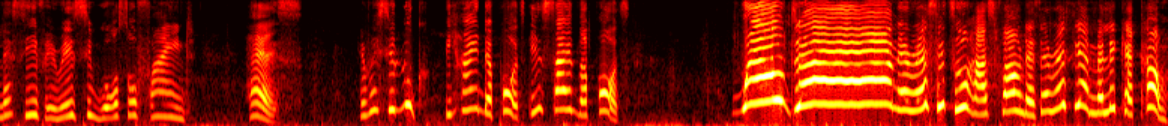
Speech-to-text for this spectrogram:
Let's see if Eresi will also find hers. Eresi, look behind the pot, inside the pot. Well done! Eresi too has found us. Eresi and Melika, come.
